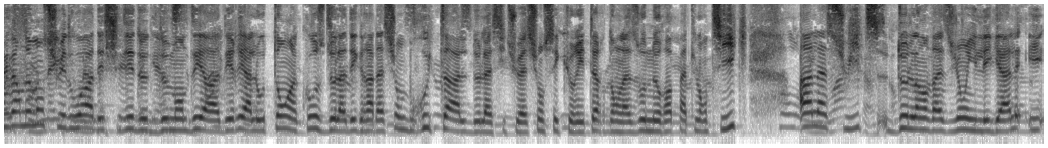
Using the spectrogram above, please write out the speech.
gouvernement suédois a décidé de demander à adhérer à l'OTAN à cause de la dégradation brutale de la situation sécuritaire dans la zone Europe Atlantique, à la suite de l'invasion illégale et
